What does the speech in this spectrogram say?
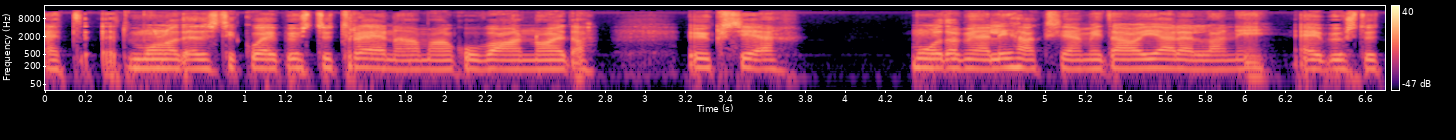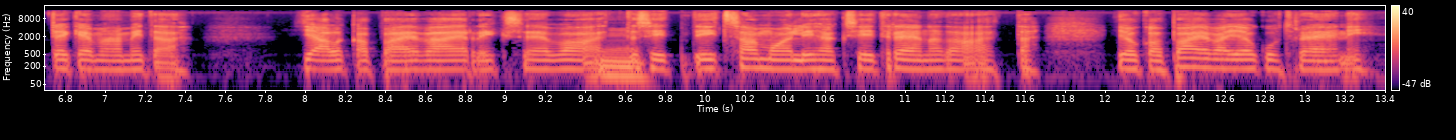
että et mulla tietysti kun ei pysty treenaamaan kuin vaan noita yksiä muutamia lihaksia, mitä on jäljellä, niin ei pysty tekemään mitään jalkapäivää erikseen, vaan mm. että sitten niitä samoja lihaksia treenataan, että joka päivä joku treeni,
